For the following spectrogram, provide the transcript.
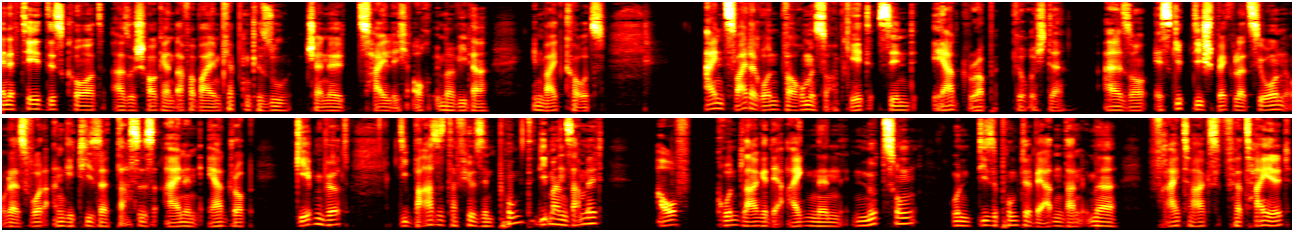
NFT Discord, also schau gern da vorbei im Captain Kazoo Channel teile ich auch immer wieder Invite Codes. Ein zweiter Grund, warum es so abgeht, sind Airdrop-Gerüchte. Also es gibt die Spekulation oder es wurde angeteasert, dass es einen Airdrop geben wird. Die Basis dafür sind Punkte, die man sammelt auf Grundlage der eigenen Nutzung und diese Punkte werden dann immer freitags verteilt.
